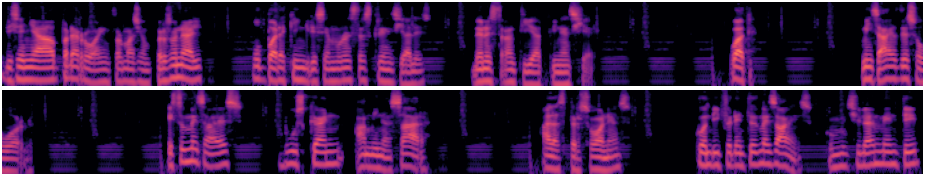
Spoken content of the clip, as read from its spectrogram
diseñado para robar información personal o para que ingresemos nuestras credenciales de nuestra entidad financiera. 4. Mensajes de soborno. Estos mensajes buscan amenazar a las personas con diferentes mensajes, convencionalmente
